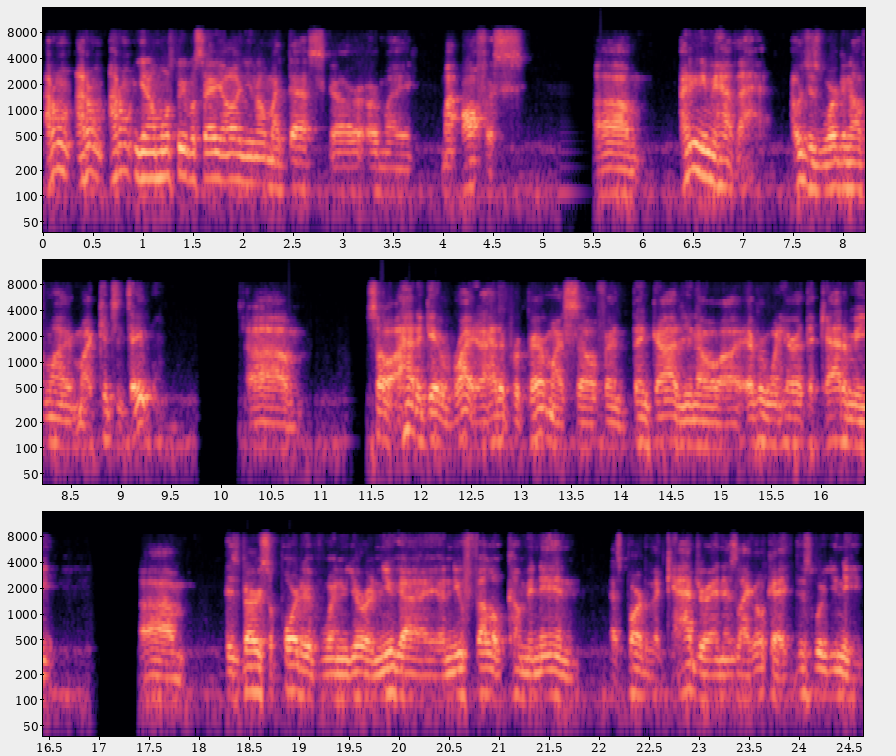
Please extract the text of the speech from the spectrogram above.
I I don't, I don't, I don't, you know, most people say, oh, you know, my desk or, or my, my office. Um, I didn't even have that. I was just working off my, my kitchen table. Um, so I had to get right. I had to prepare myself and thank God, you know, uh, everyone here at the Academy, um, is very supportive when you're a new guy, a new fellow coming in as part of the cadre and is like, okay, this is what you need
